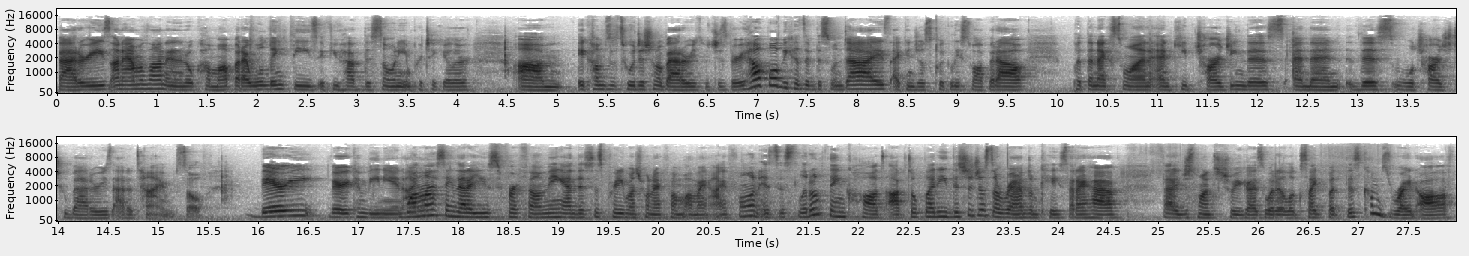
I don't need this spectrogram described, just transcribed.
batteries on amazon and it'll come up but i will link these if you have the sony in particular um, it comes with two additional batteries, which is very helpful because if this one dies, I can just quickly swap it out, put the next one and keep charging this. And then this will charge two batteries at a time. So very, very convenient. One last thing that I use for filming, and this is pretty much when I film on my iPhone, is this little thing called OctoBuddy. This is just a random case that I have that I just wanted to show you guys what it looks like, but this comes right off.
